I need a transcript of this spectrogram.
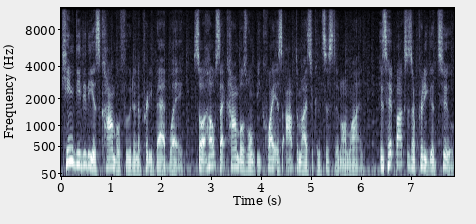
King Dedede is combo food in a pretty bad way, so it helps that combos won't be quite as optimized or consistent online. His hitboxes are pretty good too,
